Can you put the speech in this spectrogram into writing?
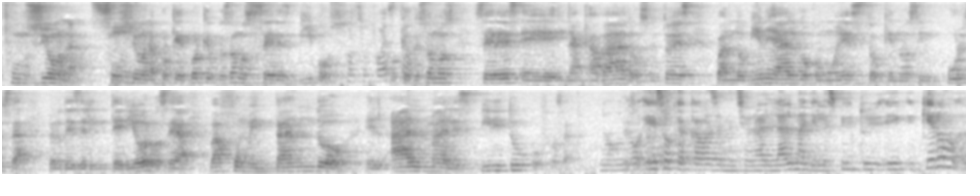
funciona, Sí. funciona, porque, porque, porque somos seres vivos. Por supuesto. Porque somos seres eh, inacabados. Entonces, cuando viene algo como esto que nos impulsa, pero desde el interior, o sea, va fomentando el alma, el espíritu, uf, o sea, No, no, eso que acabas de mencionar, el alma y el espíritu, y, y quiero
